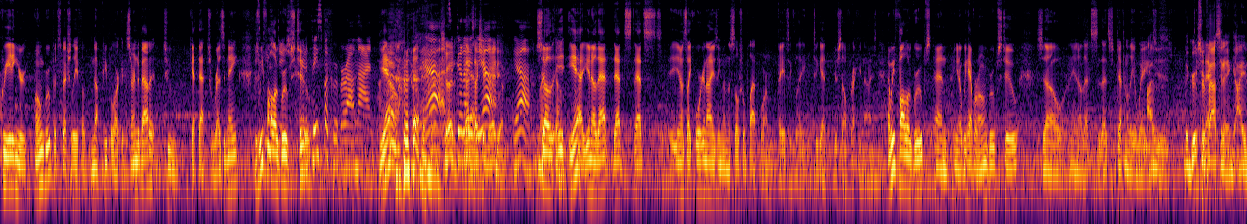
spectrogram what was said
creating your own group, especially if enough people are concerned about it, to get that to resonate. Because we follow groups too. a Facebook group around that. Yeah. Yeah, it's a good That's idea. actually a good idea. Yeah. So it it, yeah, you know that that's that's you know it's like organizing on the social platform basically to get yourself recognized. And we follow groups, and you know we have our own groups too. So you know that's that's definitely a way I've- to. the groups to are fascinating. I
